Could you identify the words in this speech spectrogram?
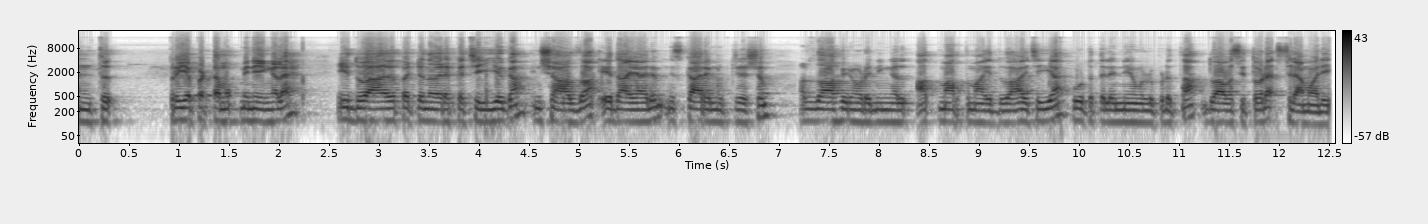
أنت പ്രിയപ്പെട്ട മുഅ്മിനീങ്ങളെ ഈ ദ്വാ പറ്റുന്നവരൊക്കെ ചെയ്യുക ഇൻഷാ അള്ളാഹ് ഏതായാലും നിസ്കാരങ്ങൾക്ക് ശേഷം അള്ളാഹുവിനോട് നിങ്ങൾ ആത്മാർത്ഥമായി ദ്വാ ചെയ്യുക കൂട്ടത്തിൽ എന്നെ ഉൾപ്പെടുത്താം ദ്വാവസ്യത്തോടെ അസ്സലാമു അലൈക്കും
